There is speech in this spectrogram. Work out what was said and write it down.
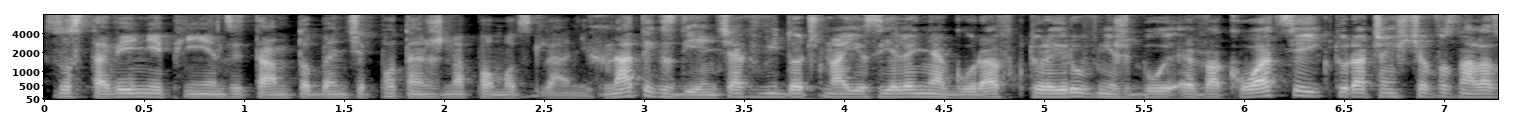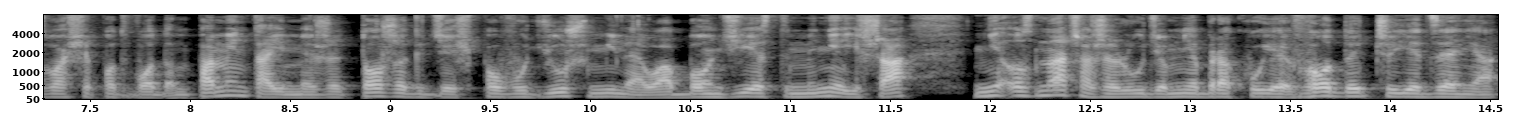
Zostawienie pieniędzy tam to będzie potężna pomoc dla nich. Na tych zdjęciach widoczna jest Jelenia Góra, w której również były ewakuacje i która częściowo znalazła się pod wodą. Pamiętajmy, że to, że gdzieś powódź już minęła, bądź jest mniejsza, nie oznacza, że ludziom nie brakuje wody czy jedzenia,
